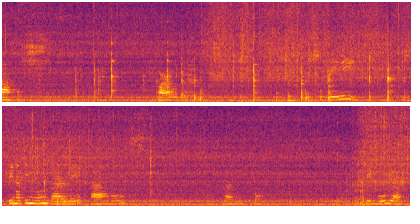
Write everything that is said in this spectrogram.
ahos. Garlic. Saute. Saute natin yung garlic, ahos. Garlic po. Sibuyas.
